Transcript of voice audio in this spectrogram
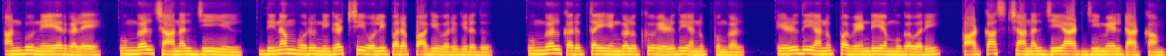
அன்பு நேயர்களே உங்கள் சானல் ஜியில் தினம் ஒரு நிகழ்ச்சி ஒளிபரப்பாகி வருகிறது. உங்கள் கருத்தை எங்களுக்கு எழுதி அனுப்புங்கள். எழுதி அனுப்ப வேண்டிய முகவரி podcast channel g at gmail.com.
